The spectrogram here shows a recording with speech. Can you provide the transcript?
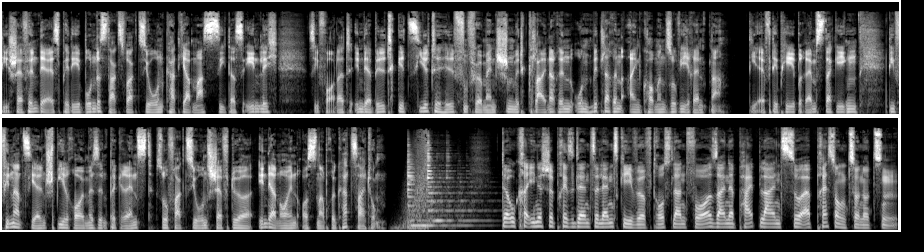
Die Chefin der SPD-Bundestagsfraktion Katja Mass sieht das ähnlich. Sie fordert in der Bild gezielte Hilfen für Menschen mit kleineren und mittleren Einkommen sowie Rentner. Die FDP bremst dagegen. Die finanziellen Spielräume sind begrenzt, so Fraktionschef Dürr in der neuen Osnabrücker Zeitung. Der ukrainische Präsident Zelensky wirft Russland vor, seine Pipelines zur Erpressung zu nutzen.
